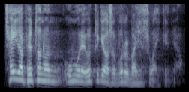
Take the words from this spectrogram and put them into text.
자기가 뱉어놓은 우물에 어떻게 와서 물을 마실 수가 있겠냐고.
